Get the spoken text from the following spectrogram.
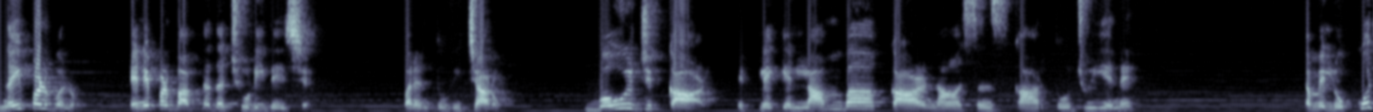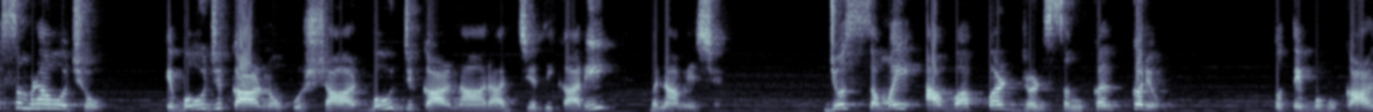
નહીં પણ બનો. એને પણ બાપ દાદા છોડી દે છે. પરંતુ વિચારો. બહુ જ કાળ, એટલે કે લાંબા કાળના સંસ્કાર તો જોઈએ ને? તમે લોકો જ સંભળાવો છો કે બહુ જ કાળનો પુરુષાર્થ બહુ જ કાળના રાજ્ય અધિકારી બનાવે છે. જો સમય આવવા પર દ્રઢ સંકલ્પ કર્યો, તો તે બહુકાળ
